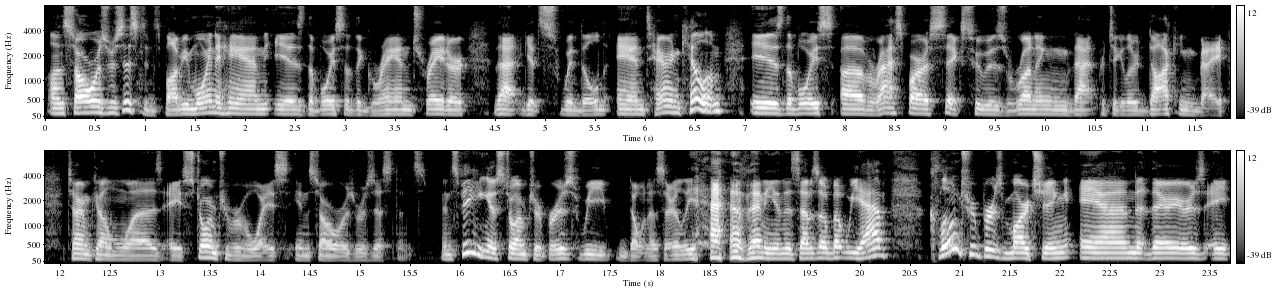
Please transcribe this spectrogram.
on Star Wars Resistance. Bobby Moynihan is the voice of the Grand Trader that gets swindled, and Taran Killam is the voice of Raspar 6, who is running that particular docking bay. Taran Killam was a stormtrooper voice in Star Wars Resistance. And speaking of stormtroopers, we don't necessarily have any in this episode, but we have clone troopers marching, and there's a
